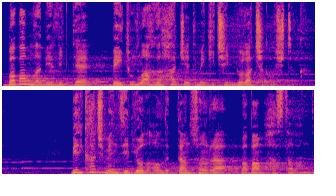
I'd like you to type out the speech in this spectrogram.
Babamla birlikte Beytullah'ı hac etmek için yola çıkmıştık. Birkaç menzil yol aldıktan sonra babam hastalandı.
